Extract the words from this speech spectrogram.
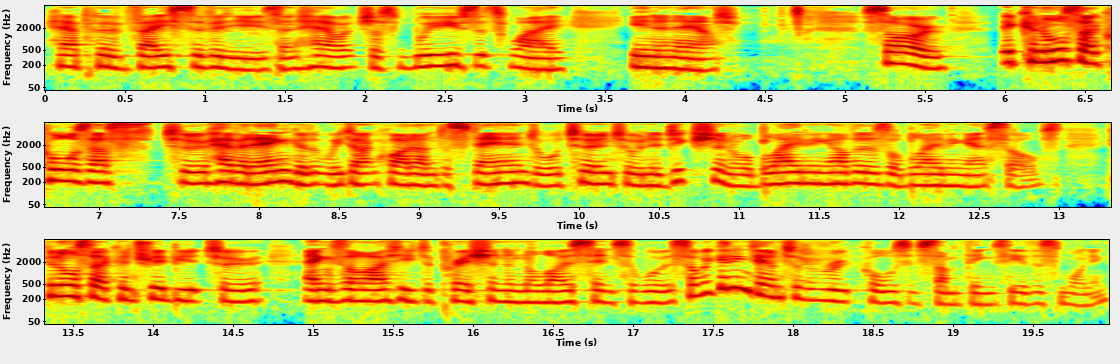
How pervasive it is, and how it just weaves its way in and out. So, it can also cause us to have an anger that we don't quite understand, or turn to an addiction, or blaming others, or blaming ourselves. It can also contribute to anxiety, depression, and a low sense of worth. So we're getting down to the root cause of some things here this morning,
